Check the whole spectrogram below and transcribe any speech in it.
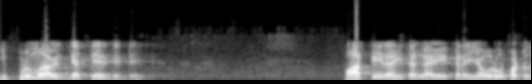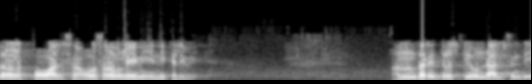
ఇప్పుడు మా విజ్ఞప్తి ఏంటంటే పార్టీ రహితంగా ఇక్కడ ఎవరూ పట్టుదలకు పోవాల్సిన అవసరం లేని ఎన్నికలు ఇవి. అందరి దృష్టి ఉండాల్సింది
